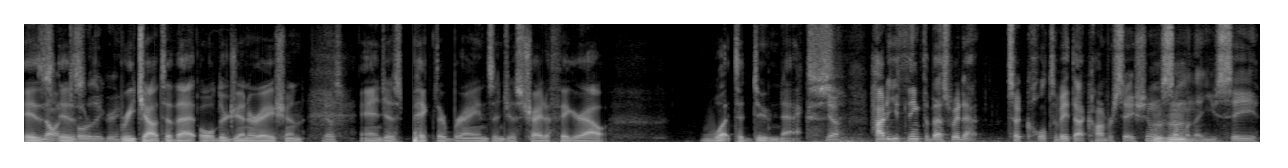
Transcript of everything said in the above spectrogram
Is No, I is totally agree. reach out to that older generation Yes. and just pick their brains and just try to figure out what to do next. Yeah. How do you think the best way to to cultivate that conversation Mm-hmm. with someone that you see?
